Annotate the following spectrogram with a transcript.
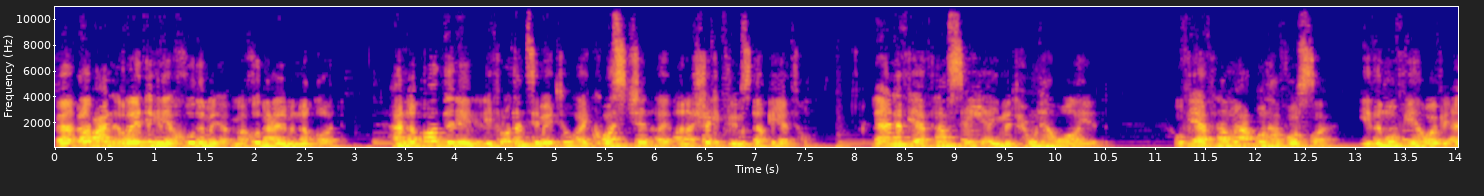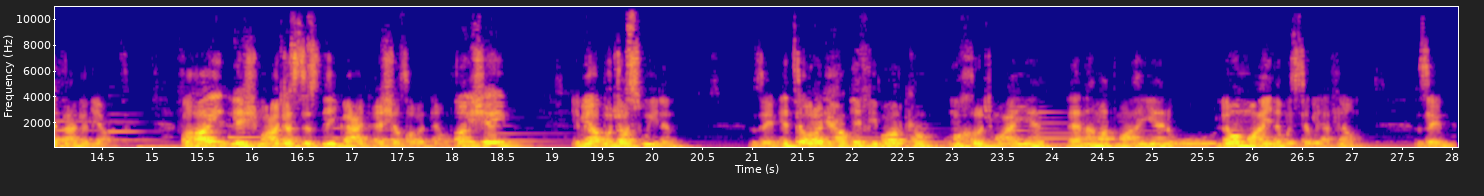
فطبعا ال rating اللي يأخذه مأخوذ من علم النقاد. هالنقاد ذنين اللي في Rotten Tomato I question أنا أشكك في مصداقيتهم. لأن في أفلام سيئة يمدحونها وايد وفي أفلام ما يعطونها فرصة اذا مو فيها وايد ياثر على المبيعات فهاي ليش مع Justice League بعد أشياء صارت down ثاني شيء لما يابوا Joss Whedon زين انت already حاطين في بالكم مخرج معين له نمط معين ولون معين لما يسوي الافلام زين؟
